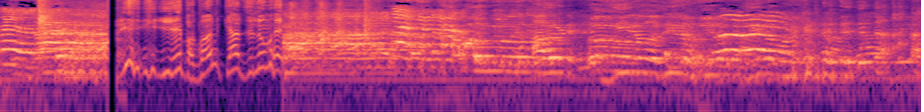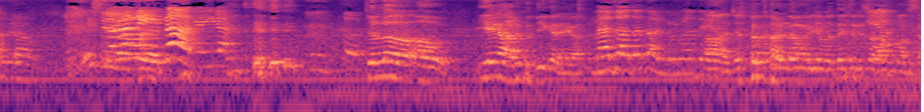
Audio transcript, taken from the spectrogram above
ये भगवान क्या जुल्म है? Zero zero zero zero point इसमें ना नींद आ गई है चलो आओ। ये यार खुद ही करेगा। मैं ज़्यादा कर लूँगा हाँ चलो कर लो मुझे पता है चलो सवाल कौन सा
